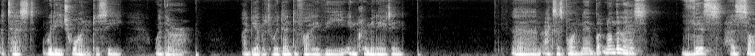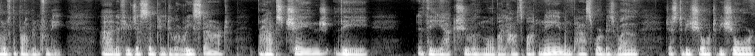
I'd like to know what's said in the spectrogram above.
a test with each one to see whether I'd be able to identify the incriminating um, access point name. But nonetheless, this has solved the problem for me. And if you just simply do a restart perhaps change the the actual mobile hotspot name and password as well, just to be sure to be sure.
